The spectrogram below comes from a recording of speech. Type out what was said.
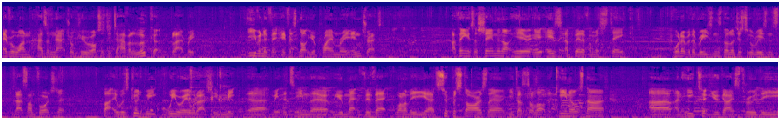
everyone has a natural curiosity to have a look at BlackBerry, even if, it, if it's not your primary interest. I think it's a shame they're not here. It is a bit of a mistake. Whatever the reasons, the logistical reasons, that's unfortunate. But it was good we, we were able to actually meet the, meet the team there. You met Vivek, one of the uh, superstars there. He does a lot of the keynotes now. Uh, and he took you guys through the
